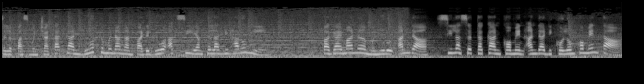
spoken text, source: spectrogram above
selepas mencatatkan dua kemenangan pada dua aksi yang telah diharungi. Bagaimana menurut anda? Sila sertakan komen anda di kolom komentar.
